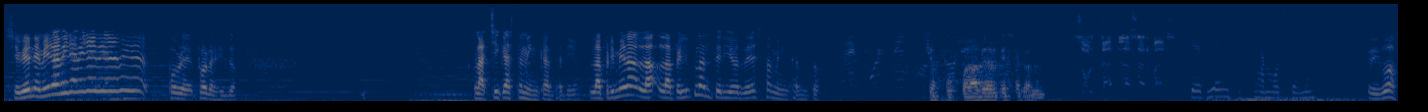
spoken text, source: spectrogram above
Si viene, mira, mira, mira, mira, mira. Pobre, pobrecito. La chica esta me encanta, tío. La primera, la, la película anterior de esta me encantó. Chos, pues fue la peor que sacaron. Soltad las armas. Qué bien que hayamos venido. Ahí va.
